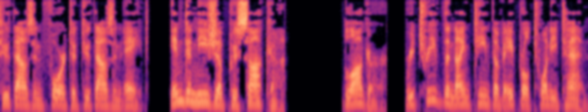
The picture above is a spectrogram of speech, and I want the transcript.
2004–2008. Indonesia Pusaka. Blogger. Retrieved 19 April 2010.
